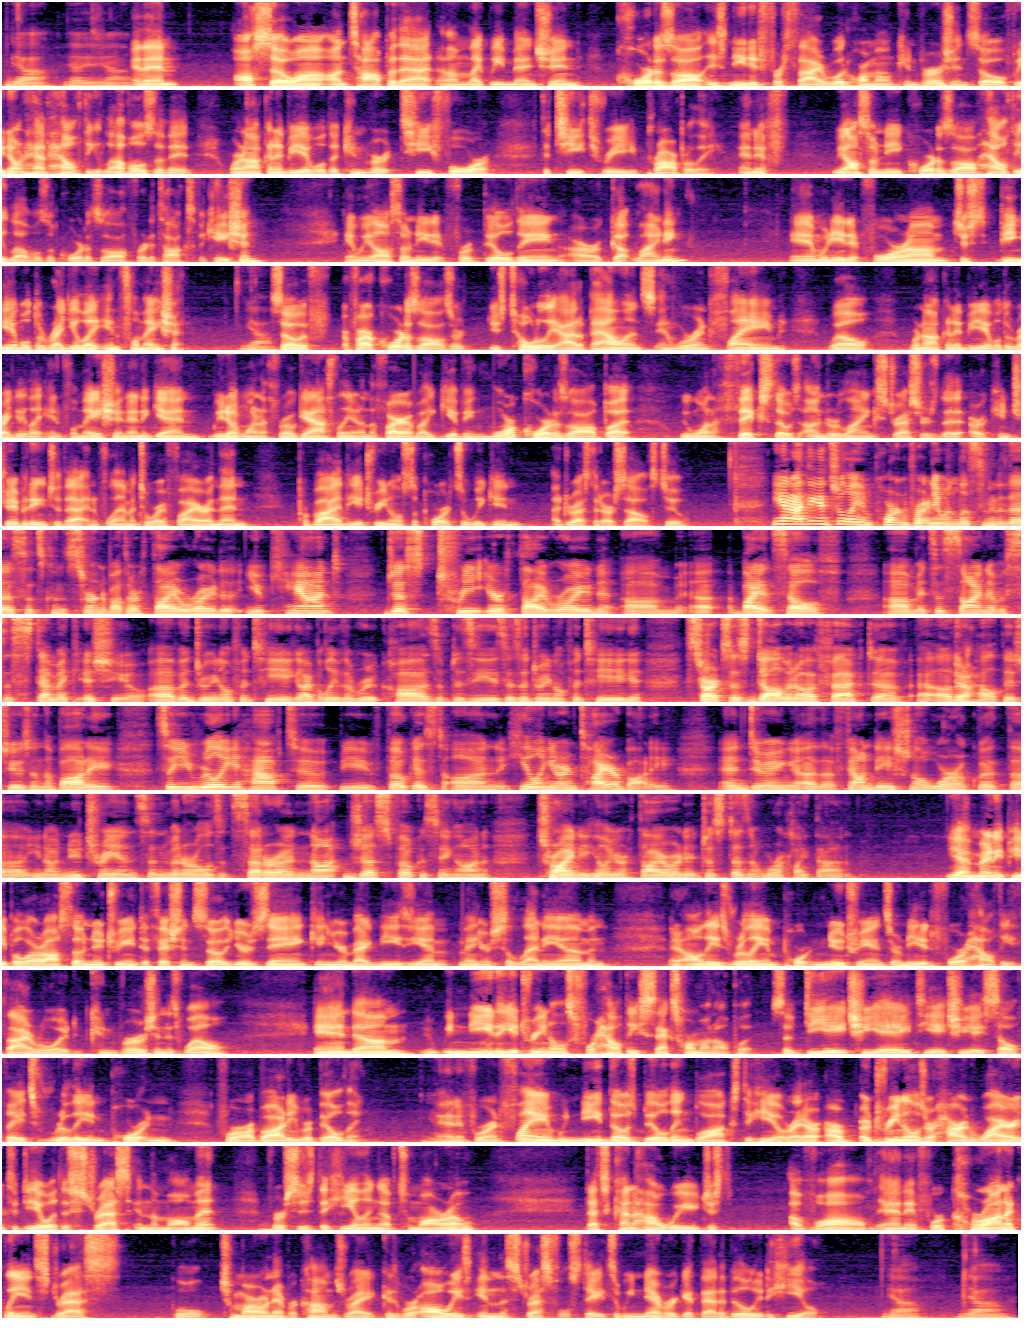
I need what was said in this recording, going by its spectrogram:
Yeah, yeah, yeah. And then also, uh, on top of that, um, like we mentioned, cortisol is needed for thyroid hormone conversion. So if we don't have healthy levels of it, we're not going to be able to convert T4 to T3 properly. And if we also need cortisol, healthy levels of cortisol for detoxification. And we also need it for building our gut lining. And we need it for um, just being able to regulate inflammation. Yeah. So if, if our cortisols are just totally out of balance and we're inflamed, well, we're not going to be able to regulate inflammation. And again, we don't want to throw gasoline on the fire by giving more cortisol, but we want to fix those underlying stressors that are contributing to that inflammatory fire and then provide the adrenal support so we can address it ourselves too. Yeah, and I think it's really important for anyone listening to this that's concerned about their thyroid. You can't just treat your thyroid um, uh, by itself. Um, it's a sign of a systemic issue of adrenal fatigue. I believe the root cause of disease is adrenal fatigue. Starts this domino effect of uh, other Yeah. health issues in the body. So you really have to be focused on healing your entire body and doing uh, the foundational work with uh, you know nutrients and minerals, et cetera, and not just focusing on trying to heal your thyroid. It just doesn't work like that. Yeah, many people are also nutrient deficient. So your zinc and your magnesium and your selenium and, and all these really important nutrients are needed for healthy thyroid conversion as well. And um, we need the adrenals for healthy sex hormone output. So DHEA, DHEA sulfate's really important for our body rebuilding. And if we're inflamed, we need those building blocks to heal, right? Our, our adrenals are hardwired to deal with the stress in the moment versus the healing of tomorrow. That's kind of how we just evolved. And if we're chronically in stress, well, tomorrow never comes, right? Because we're always in the stressful state, so we never get that ability to heal. Yeah, yeah,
